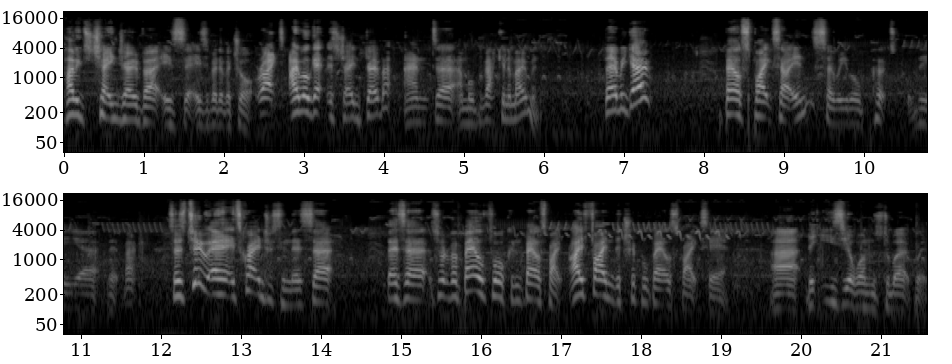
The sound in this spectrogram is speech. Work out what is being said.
having to change over is is a bit of a chore. Right, I will get this changed over, and uh, and we'll be back in a moment. There we go. Bale spikes are in, so we will put the uh, back. So there's two. Uh, it's quite interesting. There's uh, there's a sort of a bale fork and bale spike. I find the triple bale spikes here uh, the easier ones to work with.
